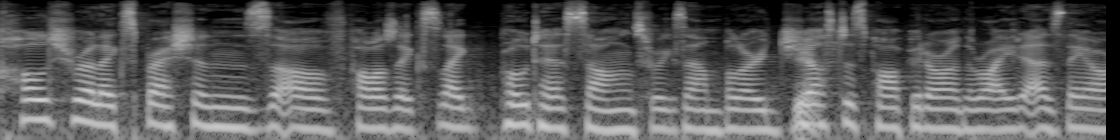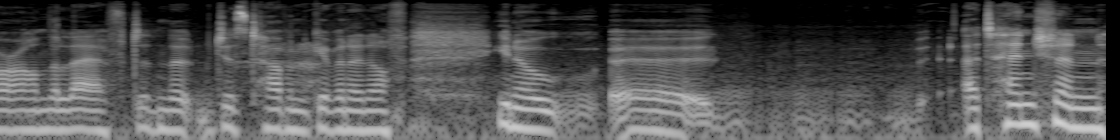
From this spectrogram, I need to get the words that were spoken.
cultural expressions of politics, like protest songs, for example, are just as popular on the right as they are on the left, and that just haven't given enough, you know. Uh, attention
